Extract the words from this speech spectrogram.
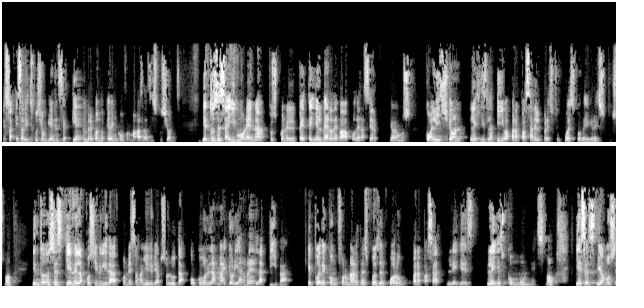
Esa, esa discusión viene en septiembre cuando queden conformadas las discusiones. Y entonces ahí Morena, pues con el PT y el Verde, va a poder hacer, digamos, coalición legislativa para pasar el presupuesto de egresos, ¿no? Y entonces tiene la posibilidad, con esa mayoría absoluta o con la mayoría relativa que puede conformar después del quórum para pasar leyes, leyes comunes, ¿no? Y esa es, digamos,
